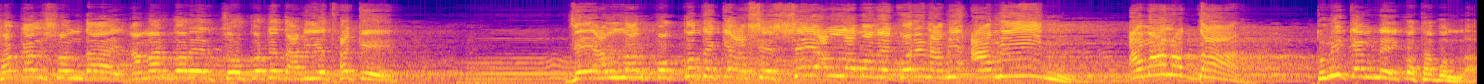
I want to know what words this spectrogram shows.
সকাল সন্ধ্যায় আমার ঘরের দাঁড়িয়ে থাকে। যে আল্লাহর পক্ষ থেকে আসে, সেই আল্লাহ করেন আমি আমিন আমানতদার তুমি কেমনে এই কথা বললা?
